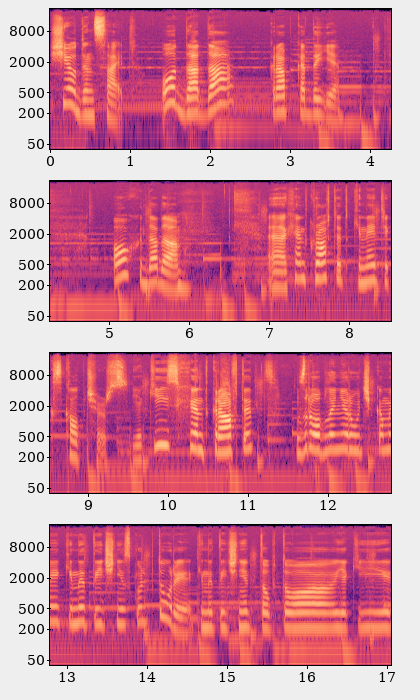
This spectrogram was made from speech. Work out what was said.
Ще один сайт odada.de. Ох, да-да. Е, Handcrafted Kinetic Sculptures. Якісь handcrafted зроблені ручками кінетичні скульптури. Кінетичні, тобто які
